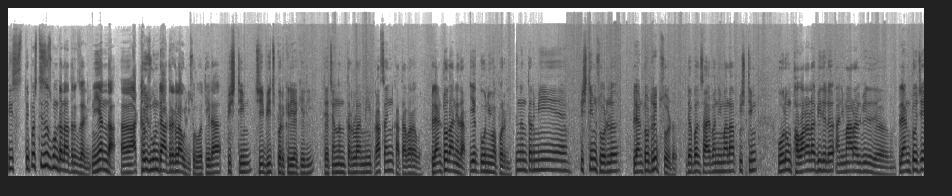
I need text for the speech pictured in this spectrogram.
तीस ते पस्तीसच गुंठाला अद्रक झाली. आणि यंदा अठ्ठावीस गुंठे अद्रक लावली. सुरुवातीला पिस्टीमची बीज प्रक्रिया केली. त्याच्यानंतरला मी रासायनिक खताबरोबर प्लॅन्टो दाणेदार एक गोणी वापरली. नंतर मी पिस्टीम सोडलं प्लॅन्टो ड्रिप सोडलं. डबल साहेबांनी मला पिस्टीम वरून फवाराला बी दिलं आणि मारायला बी दिलं. प्लॅन्टोचे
